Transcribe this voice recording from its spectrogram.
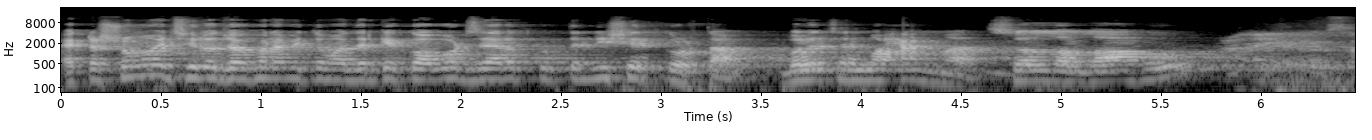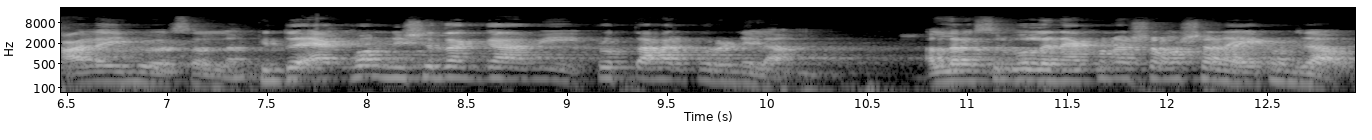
একটা সময় ছিল যখন আমি তোমাদেরকে কবর জিয়ারত করতে নিষেধ করতাম। বলেছেন সাল্লাল্লাহু আলাইহি ওয়াসাল্লাম। কিন্তু এখন নিষেধাজ্ঞা আমি প্রত্যাহার করে নিলাম। আল্লাহ রাসূল বললেন, এখন আর সমস্যা নাই, এখন যাও।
